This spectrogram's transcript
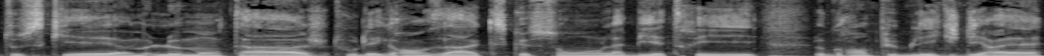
tout ce qui est le montage, tous les grands axes que sont la billetterie, le grand public, je dirais,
